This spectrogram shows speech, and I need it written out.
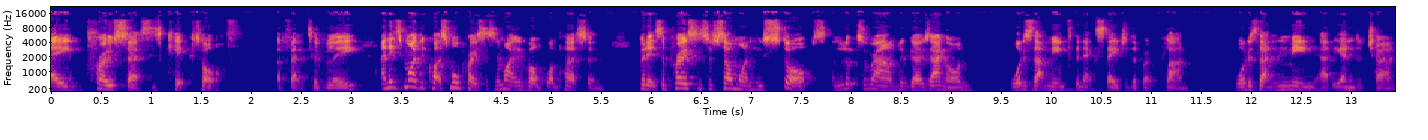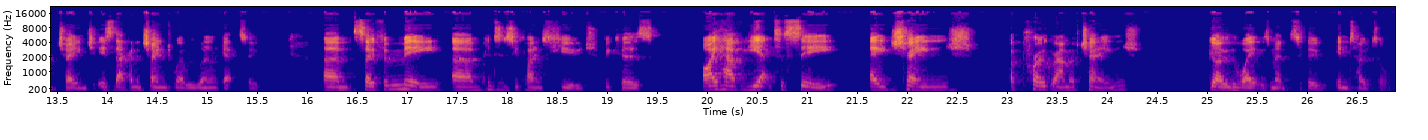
A process is kicked off effectively, and it might be quite a small process. It might involve one person, but it's a process of someone who stops and looks around and goes, "Hang on, what does that mean for the next stage of the plan? What does that mean at the end of cha- change? Is that going to change where we want to get to?" Um, so for me, um, contingency planning is huge because I have yet to see a change, a program of change, go the way it was meant to in total.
